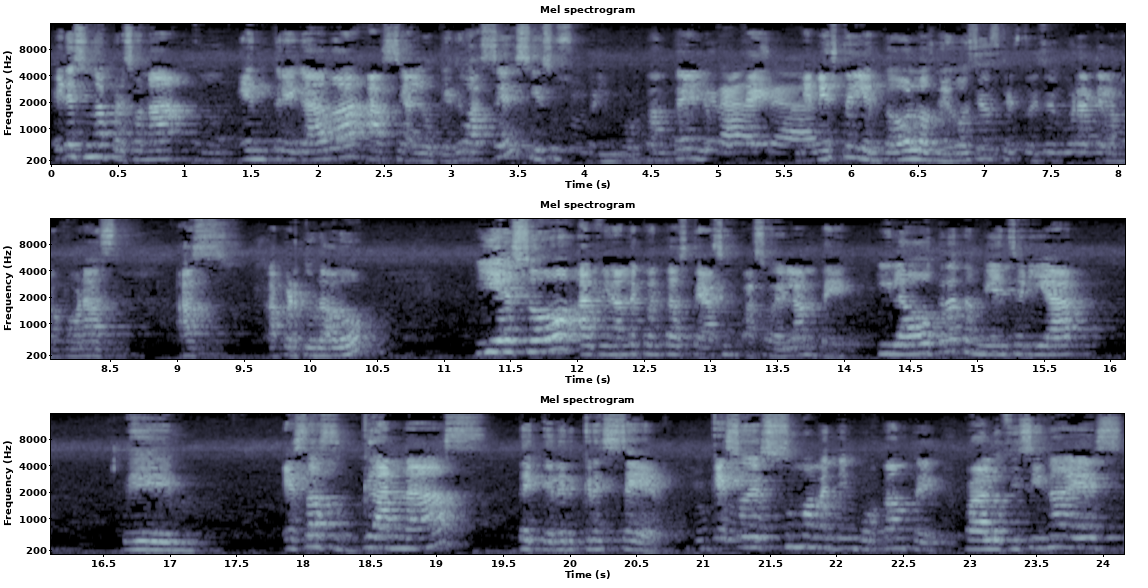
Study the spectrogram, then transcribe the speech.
eres una persona entregada hacia lo que tú haces y eso es importante. en este y en todos los negocios que estoy segura que a lo mejor has, has aperturado. Y eso, al final de cuentas, te hace un paso adelante. Y la otra también sería eh, esas ganas de querer crecer. Eso es sumamente importante. Para la oficina es,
